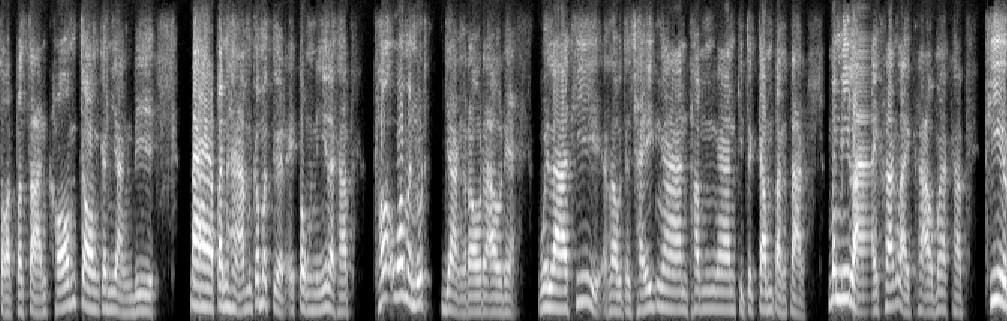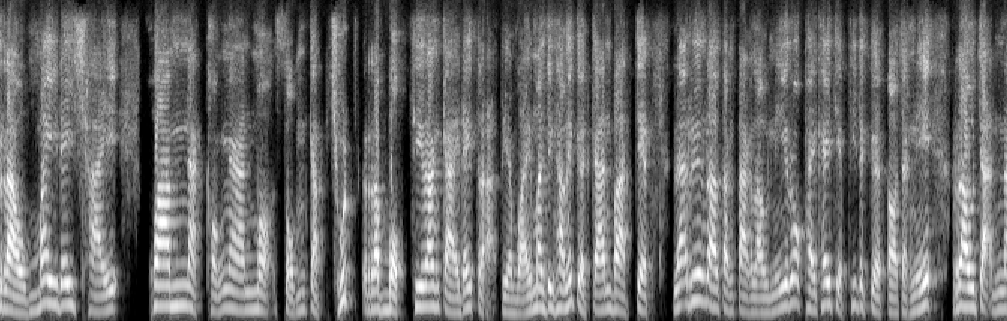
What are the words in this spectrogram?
สอดประสานคล้องจองกันอย่างดี แต่ปัญหามันก็มาเกิดไอ้ตรงนี้แหละครับ เพราะว่ามนุษย์อย่างเราๆเนี่ย เวลาที่เราจะใช้งานทำงานกิจกรรมต่างๆ มันมีหลายครั้งหลายคราวมากครับ ที่เราไม่ได้ใช้ความหนักของงานเหมาะสมกับชุดระบบที่ร่างกายได้ตระเตรียมไว้ มันจึงทำให้เกิดการบาดเจ็บ และเรื่องราวต่างๆ เหล่านี้โรคภัยไข้เจ็บที่จะเกิดต่อจากนี้ เราจะน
